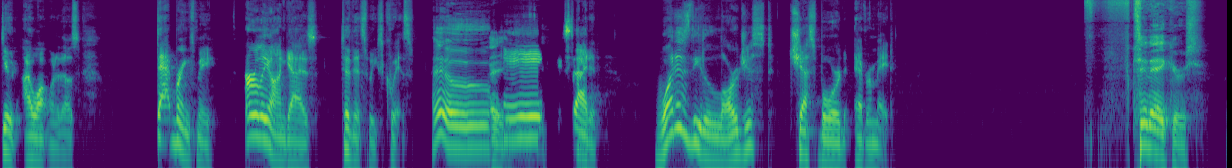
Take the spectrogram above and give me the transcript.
dude, I want one of those. That brings me early on, guys, to this week's quiz. Hey-o. Hey, excited. What is the largest chessboard ever made? 10 acres.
